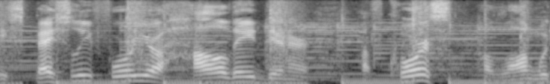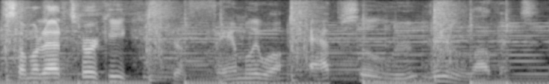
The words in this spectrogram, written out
especially for your holiday dinner. Of course, along with some of that turkey, your family will absolutely love it.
